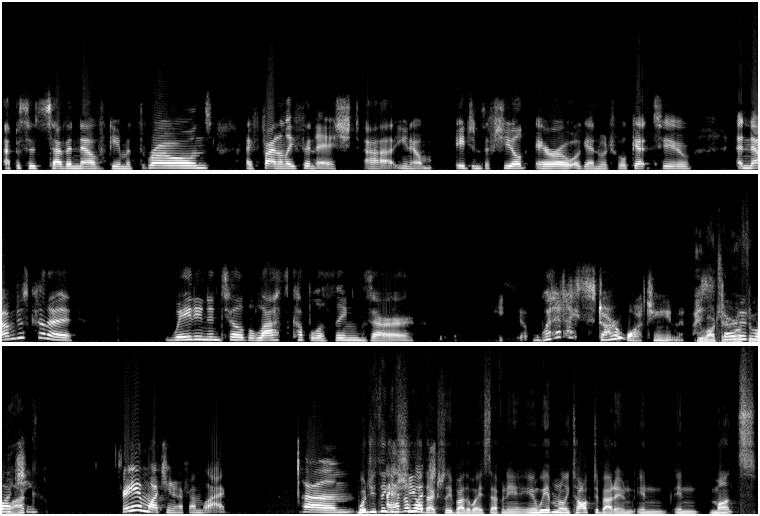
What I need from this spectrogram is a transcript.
episode seven now of Game of Thrones. I finally finished, uh, you know, Agents of Shield, Arrow again, which we'll get to, and now I'm just kind of waiting until the last couple of things are. What did I start watching? You I watching started Orphan Black? watching. I am watching Orphan Black. Um, What do you think I of Shield? watched- Actually, by the way, Stephanie, you know, we haven't really talked about it in in, in months.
